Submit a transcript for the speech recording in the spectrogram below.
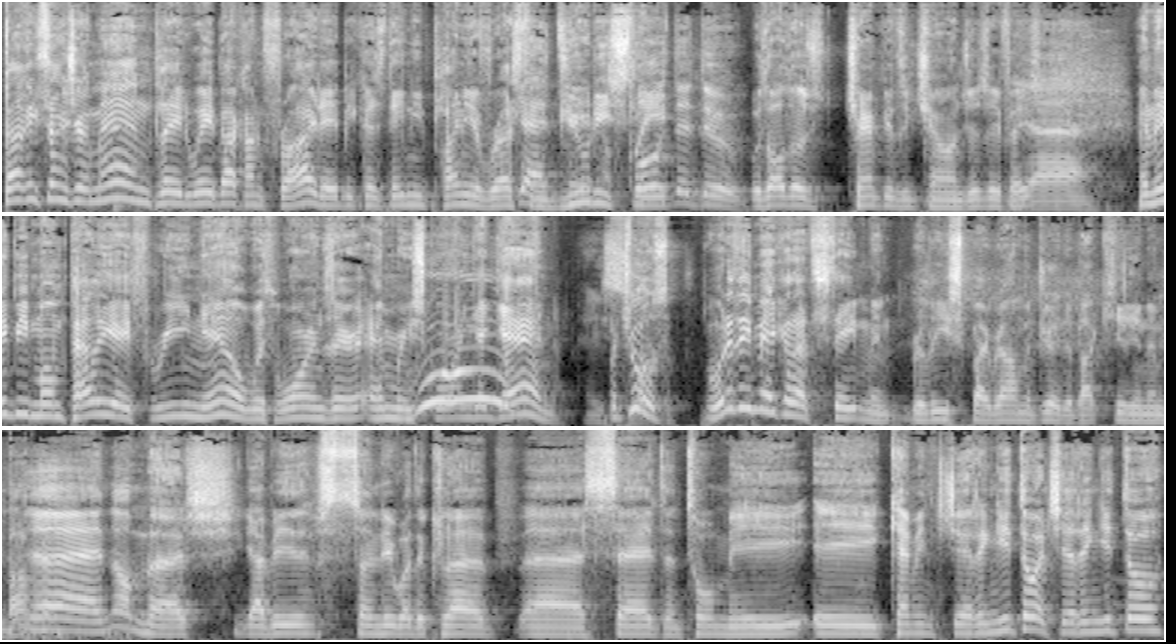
Paris Saint Germain played way back on Friday because they need plenty of rest and beauty Of course sleep they do. with all those Champions League challenges they face. Yeah. And they beat Montpellier 3 0 with Warren Zaïre-Emery scoring Woo! again. He's but Jules, what do they make of that statement released by Real Madrid about Kylian Mbappe? Yeah, not much. Gabi, certainly what the club uh, said and told me. He came in Chiringuito, at Chiringuito,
